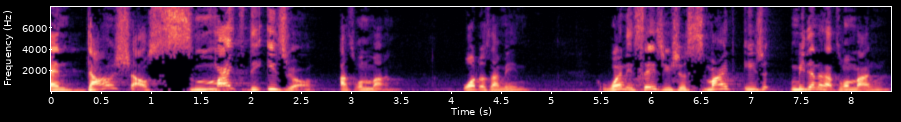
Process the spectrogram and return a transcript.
and thou shalt smite the Israel as one man. What does that mean? When he says you should smite Midian as one man,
